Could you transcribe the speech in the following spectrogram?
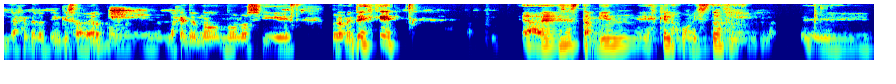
la gente lo tiene que saber, porque la gente no, no lo sigue. Realmente es que a veces también es que los comunistas eh,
